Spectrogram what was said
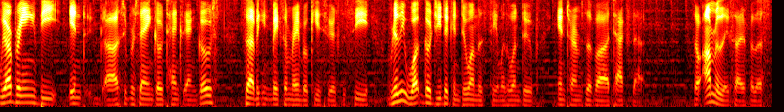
we are bringing the int uh, Super Saiyan Gotenks and Ghost so that we can make some Rainbow Key Spheres to see really what Gogeta can do on this team with one dupe in terms of uh, attack stat. So I'm really excited for this,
